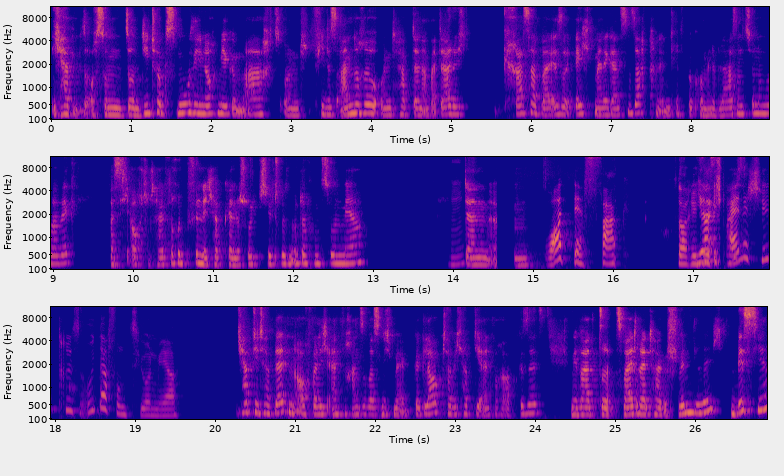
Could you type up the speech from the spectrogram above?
ich habe auch so ein, so Detox-Smoothie noch mir gemacht und vieles andere und habe dann aber dadurch krasserweise echt meine ganzen Sachen in den Griff bekommen. Meine Blasenentzündung war weg, was ich auch total verrückt finde. Ich habe keine Schilddrüsenunterfunktion mehr. Mhm. Dann ähm, What the fuck? Sorry, ja, hast keine weiß, Schilddrüsenunterfunktion mehr. Ich habe die Tabletten auch, weil ich einfach an sowas nicht mehr geglaubt habe. Ich habe die einfach abgesetzt. Mir war zwei, drei Tage schwindelig, ein bisschen.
